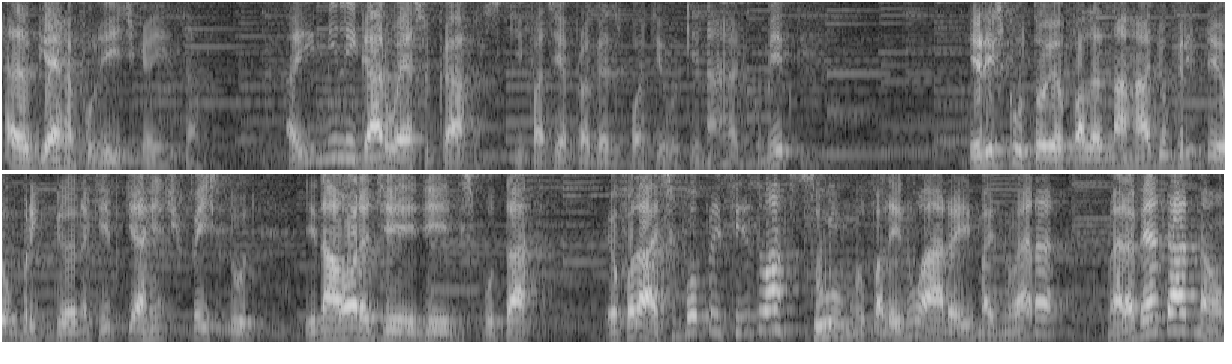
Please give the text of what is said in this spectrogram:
Era guerra política aí, sabe? Aí me ligaram o Écio Carlos, que fazia programa esportivo aqui na rádio comigo. Ele escutou eu falando na rádio, eu brigando aqui, porque a gente fez tudo. E na hora de, de disputar, eu falei, ah, se for preciso eu assumo. Eu falei no ar aí, mas não era, não era verdade não.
